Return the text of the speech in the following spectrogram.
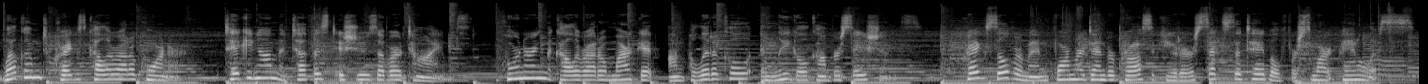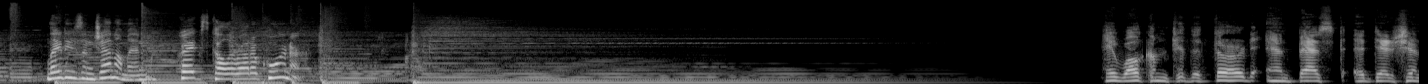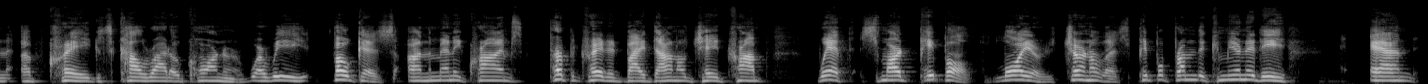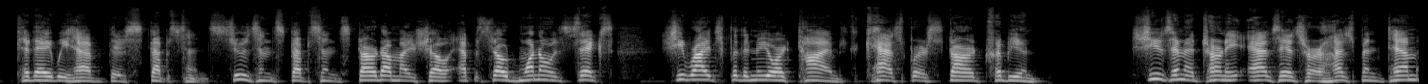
Welcome to Craig's Colorado Corner, taking on the toughest issues of our times, cornering the Colorado market on political and legal conversations. Craig Silverman, former Denver prosecutor, sets the table for smart panelists. Ladies and gentlemen, Craig's Colorado Corner. Hey, welcome to the third and best edition of Craig's Colorado Corner, where we focus on the many crimes perpetrated by Donald J. Trump with smart people, lawyers, journalists, people from the community. And today we have the Stubsons. Susan Stubson starred on my show, episode 106. She writes for the New York Times, the Casper Star Tribune She's an attorney, as is her husband, Tim.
